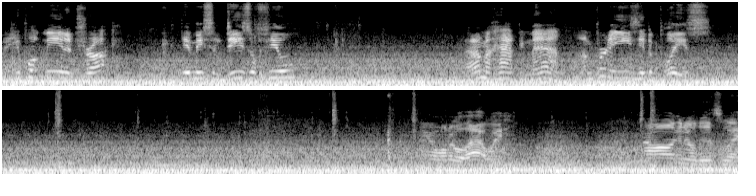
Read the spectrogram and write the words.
Now, you put me in a truck, give me some diesel fuel, and I'm a happy man. I'm pretty easy to please. I think I want to go that way. Oh, I'm gonna go this way.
